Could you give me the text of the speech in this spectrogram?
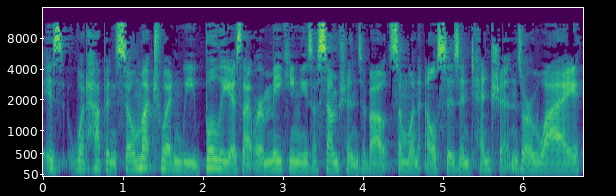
is what happens so much when we bully is that we're making these assumptions about someone else's intentions or why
